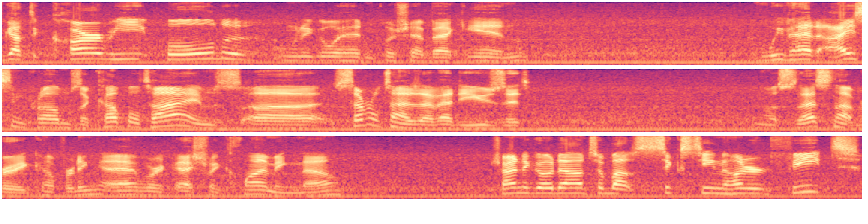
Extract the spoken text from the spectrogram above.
got the carb heat pulled. I'm going to go ahead and push that back in. We've had icing problems a couple times. Uh, several times I've had to use it. Well, so that's not very comforting. Uh, we're actually climbing now. Trying to go down to about 1,600 feet.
